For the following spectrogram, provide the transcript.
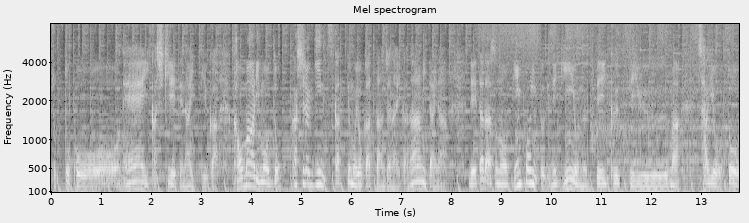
ちょっとこうね生かしきれてないっていうか顔周りもどっかしら銀使ってもよかったんじゃないかなみたいなでただそのピンポイントでね銀を塗っていくっていうまあ作業と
